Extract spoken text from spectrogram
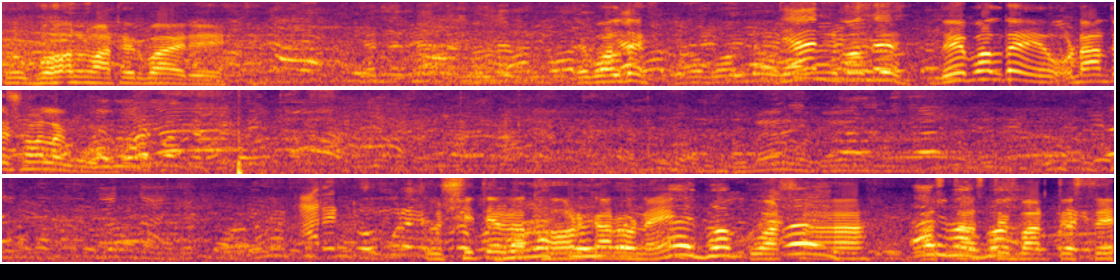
তো বল মাঠের বাইরে। দে। বল দে। দে বল দে ওটা আনতে সময় লাগবে। তো শীতের রাত হওয়ার কারণে কুয়াশা আস্তে আস্তে বাড়তেছে।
